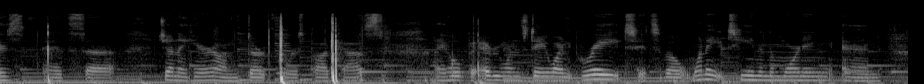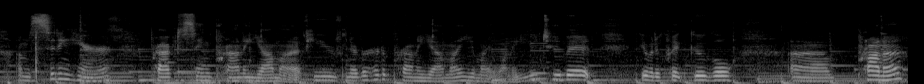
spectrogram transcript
guys. It's uh, Jenna here on Dark Forest Podcast. I hope everyone's day went great. It's about 1:18 in the morning, and I'm sitting here practicing pranayama. If you've never heard of pranayama, you might want to YouTube it, give it a quick Google. Uh, prana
